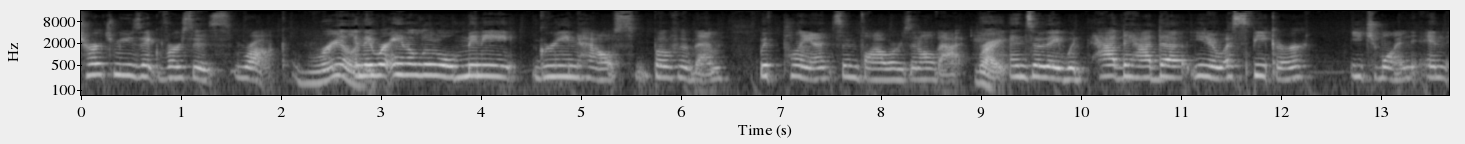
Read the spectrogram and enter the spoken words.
church music versus rock. Really? And they were in a little mini greenhouse, both of them, with plants and flowers and all that. right. And so they would have they had the you know a speaker, each one, and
